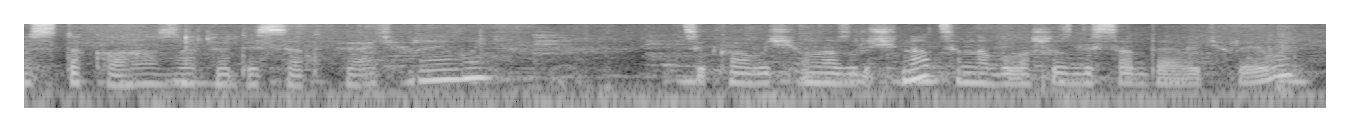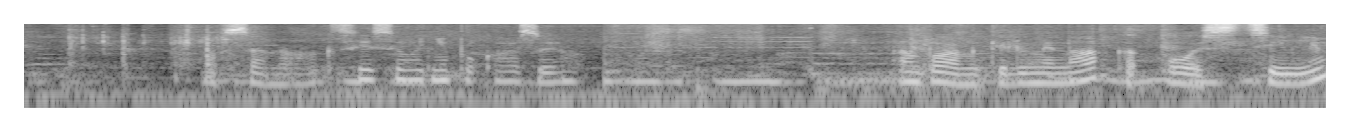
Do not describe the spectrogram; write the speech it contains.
Ось така за 55 гривень. Цікаво, чи вона зручна. Ціна була 69 гривень. А все на акції сьогодні показую. Банки люмінарка ось ці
